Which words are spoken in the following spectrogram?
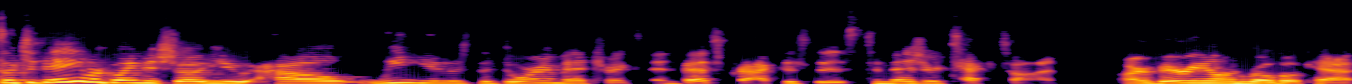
So today we're going to show you how we use the DORA metrics and best practices to measure Tekton, our very own RoboCat.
